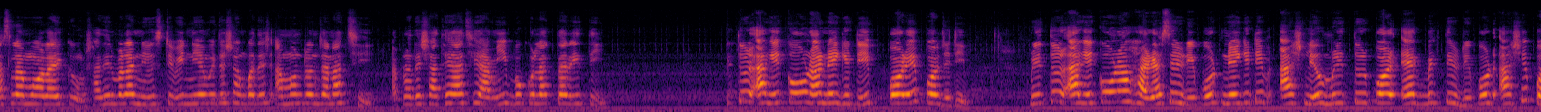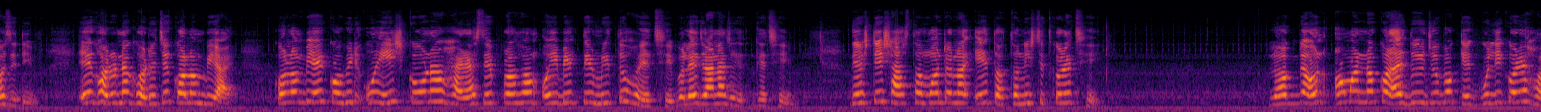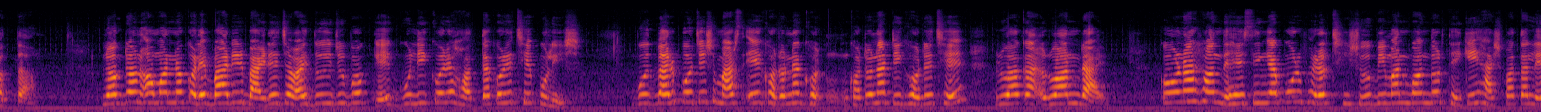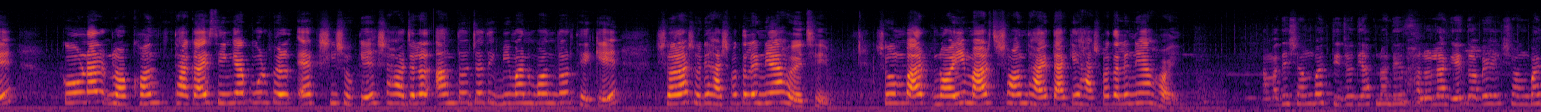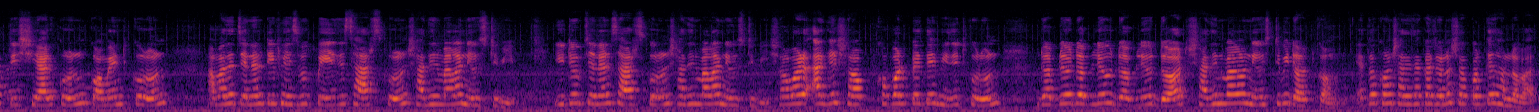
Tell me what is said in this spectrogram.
আসসালামু আলাইকুম। স্বাধীন বাংলা নিউজ টিভির নিয়মিত সংবাদে আমন্ত্রণ জানাচ্ছি। আপনাদের সাথে আছি আমি, বকুল আক্তার ইতি। মৃত্যুর আগে করোনা নেগেটিভ, পরে পজিটিভ। মৃত্যুর আগে করোনা ভাইরাসের রিপোর্ট নেগেটিভ আসলেও মৃত্যুর পর এক ব্যক্তির রিপোর্ট আসে পজিটিভ। এ ঘটনা ঘটেছে কলম্বিয়ায়। কলম্বিয়ায় কোভিড উনিশ করোনা ভাইরাসে প্রথম ওই ব্যক্তির মৃত্যু হয়েছে বলে জানা গেছে। দেশটির স্বাস্থ্য মন্ত্রণালয় এ তথ্য নিশ্চিত করেছে। লকডাউন অমান্য করায় দুই যুবককে গুলি করে হত্যা। লকডাউন অমান্য করে বাড়ির বাইরে যাওয়ায় দুই যুবককে গুলি করে হত্যা করেছে পুলিশ। বুধবার পঁচিশ মার্চ এই ঘটনা ঘটনাটি ঘটেছে রুয়ান্ডায়। করোনা সন্দেহে সিঙ্গাপুর ফেরত শিশু বিমানবন্দর থেকেই হাসপাতালে। করোনার লক্ষণ থাকায় সিঙ্গাপুর ফেরত এক শিশুকে শাহজালাল আন্তর্জাতিক বিমানবন্দর থেকে সরাসরি হাসপাতালে নেওয়া হয়েছে। সোমবার নয়ই মার্চ সন্ধ্যায় তাকে হাসপাতালে নেওয়া হয়। আমাদের সংবাদটি যদি আপনাদের ভালো লাগে, তবে সংবাদটি শেয়ার করুন, কমেন্ট করুন। আমাদের চ্যানেলটি ফেসবুক পেজে সার্চ করুন Swadhin Bangla news TV. YouTube channel search করুন স্বাধীন বাংলা নিউজ টিভি। সবার আগে সব খবর পেতে ভিজিট করুন W W W dot Swadhin Bangla news TV dot com এতক্ষণ সাথে থাকার জন্য সকলকে ধন্যবাদ।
